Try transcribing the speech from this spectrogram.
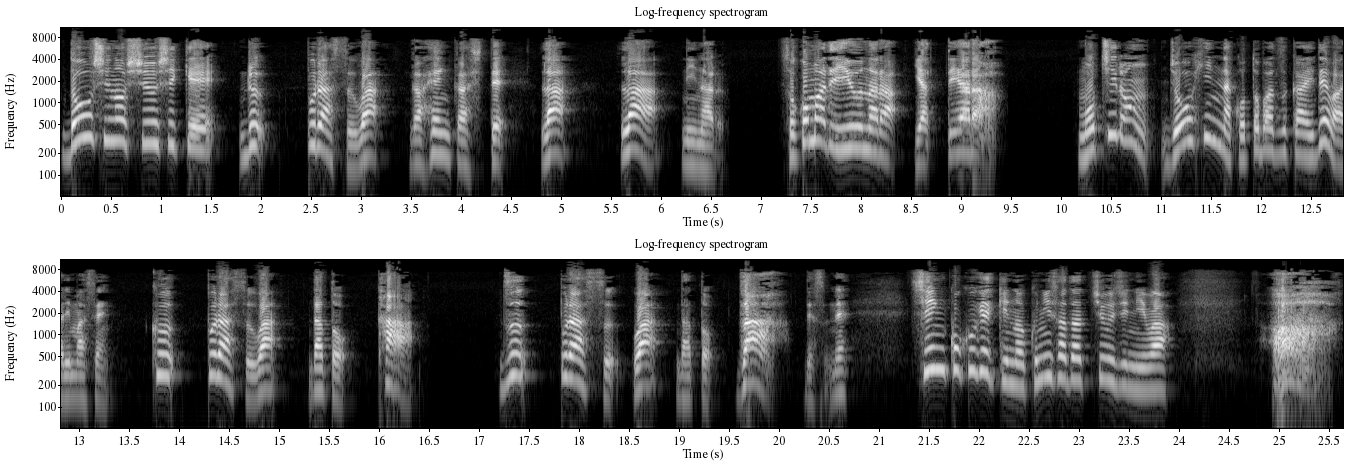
動詞の終止形、る、プラスはが変化して、ら、らになる。そこまで言うなら、やってやら。もちろん、上品な言葉遣いではありません。く、プラスは、だと、か。ず、プラスは、だと、ざですね。新国劇の国定中時には、ああ、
